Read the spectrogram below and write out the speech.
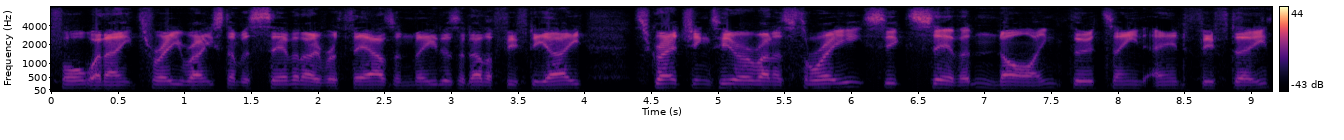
4183, race number 7, over a 1,000 metres, another 50A. Scratchings, hero runners 3, 6, 7, 9, 13 and 15.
